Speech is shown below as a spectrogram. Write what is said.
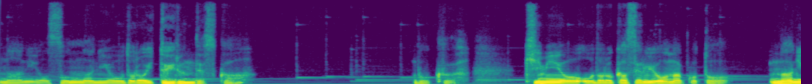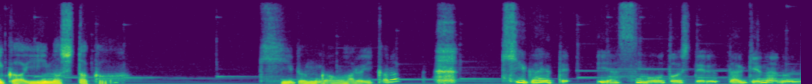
何をそんなに驚いているんですか？僕、君を驚かせるようなこと何か言いましたか？気分が悪いから、着替えて休もうとしてるだけなのに。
